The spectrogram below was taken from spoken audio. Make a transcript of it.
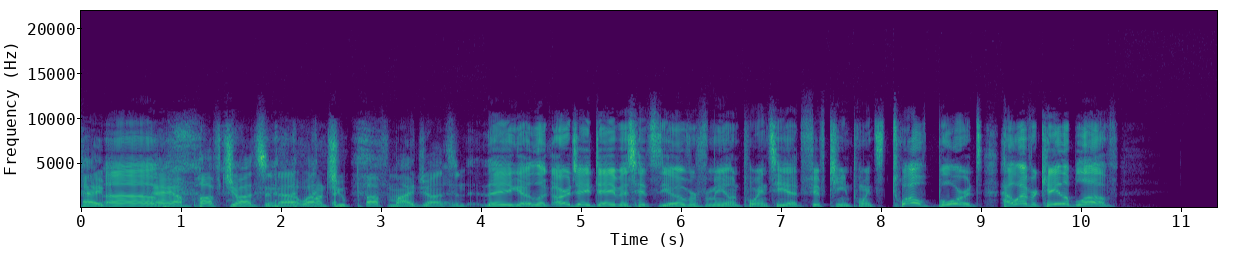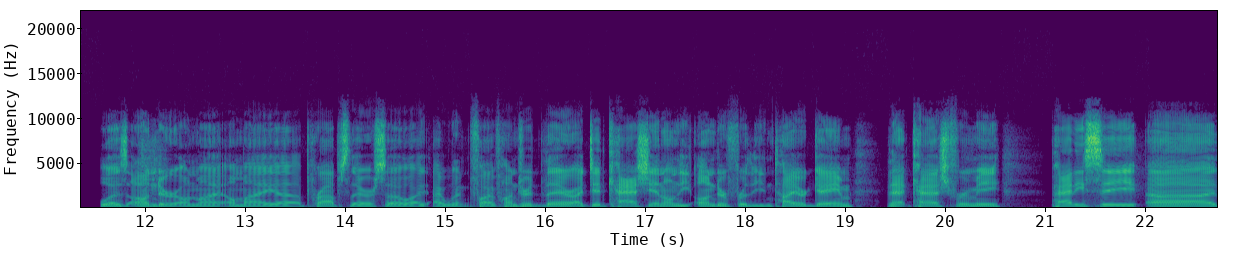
hey, Um, hey, I'm Puff Johnson. Uh, why don't you puff my Johnson? There you go. Look, RJ Davis hits the over for me on points. He had 15 points, 12 boards. However, Caleb Love was under on my on my uh, props there, so I, I went 500 there. I did cash in on the under for the entire game. That cashed for me. Patty C. Uh,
